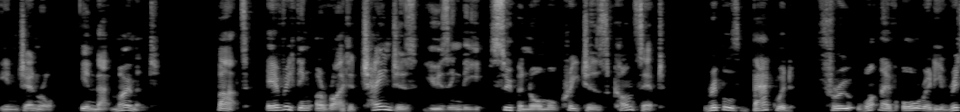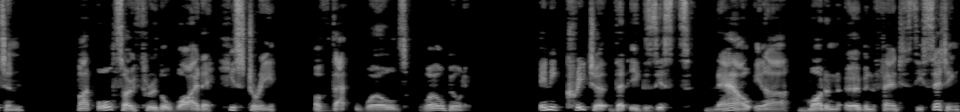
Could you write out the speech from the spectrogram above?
in general in that moment. But everything a writer changes using the supernormal creatures concept ripples backward through what they've already written, but also through the wider history of that world's world building. Any creature that exists now in a modern urban fantasy setting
